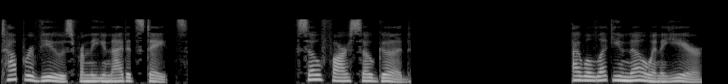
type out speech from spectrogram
Top reviews from the United States. So far so good. I will let you know in a year.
